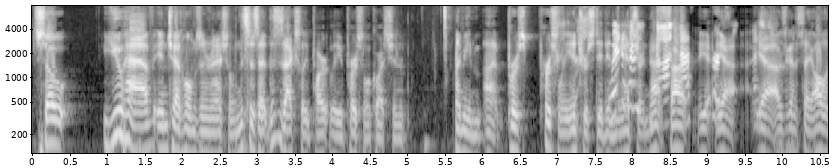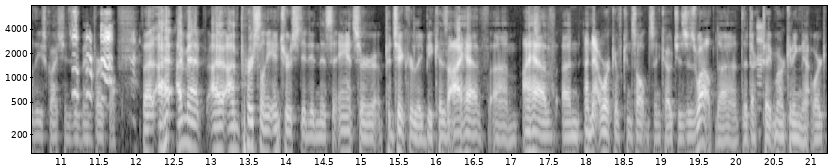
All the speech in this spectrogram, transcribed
So you have in Chet Holmes International, and this is a, this is actually partly a personal question. I mean, uh, pers- personally interested in when the answer. Not, sorry, yeah, yeah, yeah, I was going to say all of these questions have been personal, but I, I meant I, am personally interested in this answer, particularly because I have um, I have a, a, network of consultants and coaches as well, uh, the Duct Tape Marketing Network,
